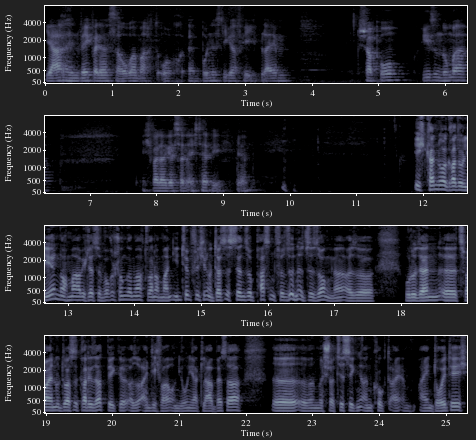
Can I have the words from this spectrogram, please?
Jahre hinweg, wenn er es sauber macht, auch äh, Bundesliga-fähig bleiben. Chapeau, Riesennummer. Ich war da gestern echt happy. Ja. Ich kann nur gratulieren. Nochmal habe ich letzte Woche schon gemacht, war nochmal ein i-Tüpfelchen und das ist dann so passend für so eine Saison. Ne? Also, wo du dann äh, zwei, du hast es gerade gesagt, Beke, also eigentlich war Union ja klar besser, äh, wenn man Statistiken anguckt, ein, eindeutig.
